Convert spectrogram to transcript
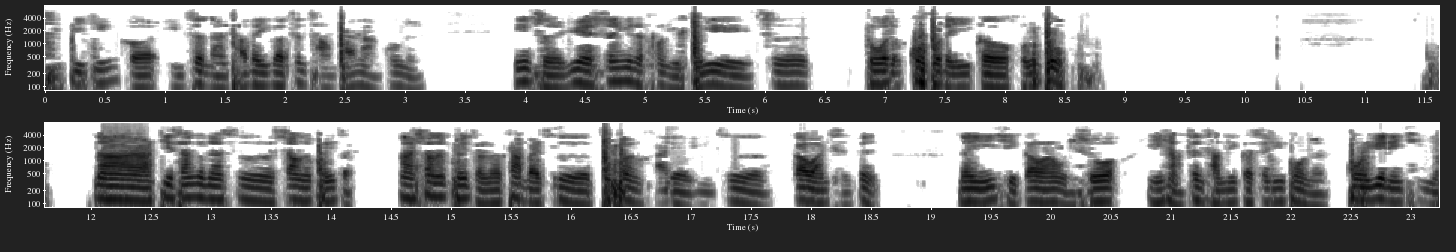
起闭经和引致卵巢的一个正常排卵功能。因此，越生育的妇女不宜吃多的过多的一个胡萝卜。那第三个呢是向日葵籽，那向日葵籽的蛋白质部分含有引致睾丸成分，能引起睾丸萎缩，影响正常的一个生育功能。过月龄期间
